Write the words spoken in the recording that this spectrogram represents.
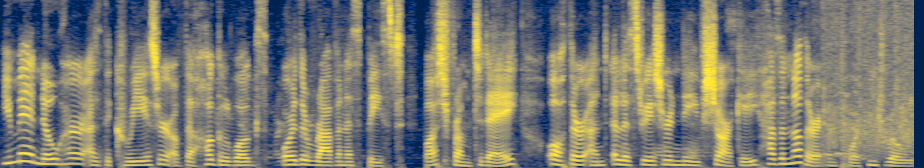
You may know her as the creator of the Hugglewugs or the Ravenous Beast, but from today, author and illustrator Niamh Sharkey has another important role.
